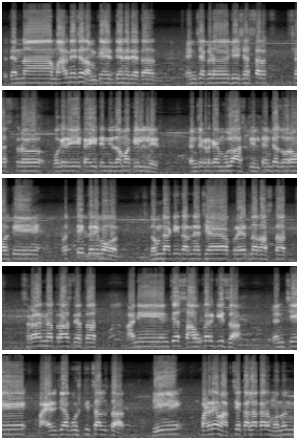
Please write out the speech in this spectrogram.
तर त्यांना मारण्याच्या धमक्या देण्यात येतात. यांच्याकडं जे शस्त्र शस्त्र वगैरे काही त्यांनी जमा केलेले आहेत. त्यांच्याकडे काही मुलं असतील त्यांच्या जोरावर ते प्रत्येक गरिबावर दमदाटी करण्याच्या प्रयत्नात असतात. सगळ्यांना त्रास देतात. आणि यांच्या सावकारकीचा यांचे बाहेर ज्या गोष्टी चालतात हे पडद्यामागचे कलाकार म्हणून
